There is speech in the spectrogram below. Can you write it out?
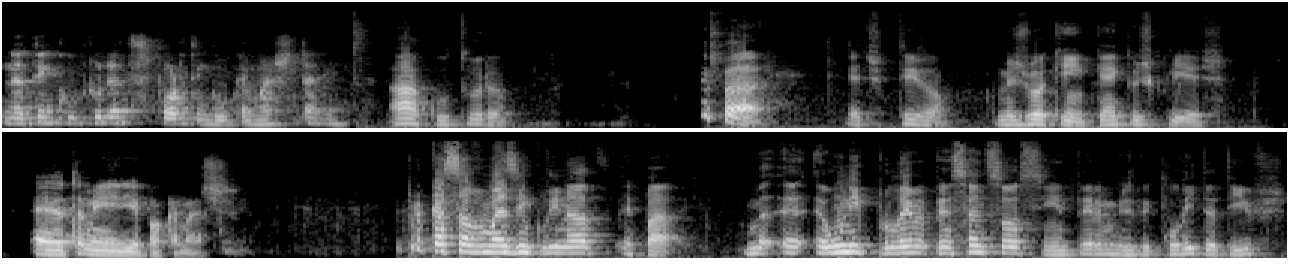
não tem cultura de Sporting, o Camacho tem. Ah, cultura. Epá, é discutível. Mas Joaquim, quem é que tu escolhias? É, eu também iria para o Camacho. Eu por acaso estava mais inclinado. Epá, O único problema, pensando só assim, em termos de qualitativos,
